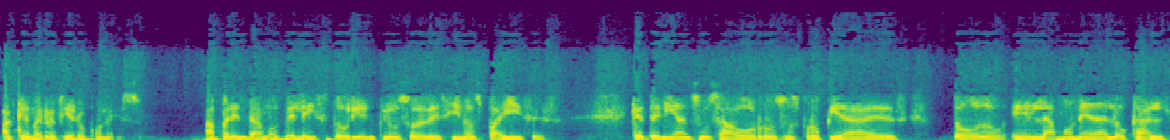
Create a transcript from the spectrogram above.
¿A qué me refiero con eso? Aprendamos de la historia incluso de vecinos países que tenían sus ahorros, sus propiedades, todo en la moneda local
